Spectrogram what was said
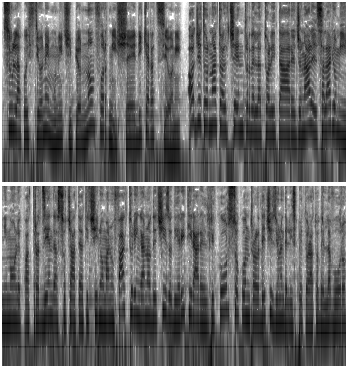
Sulla questione il municipio non fornisce dichiarazioni. Oggi è tornato al centro dell'attualità regionale il salario minimo. Le quattro aziende associate a Ticino Manufacturing hanno deciso di ritirare il ricorso contro la decisione dell'ispettorato del lavoro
